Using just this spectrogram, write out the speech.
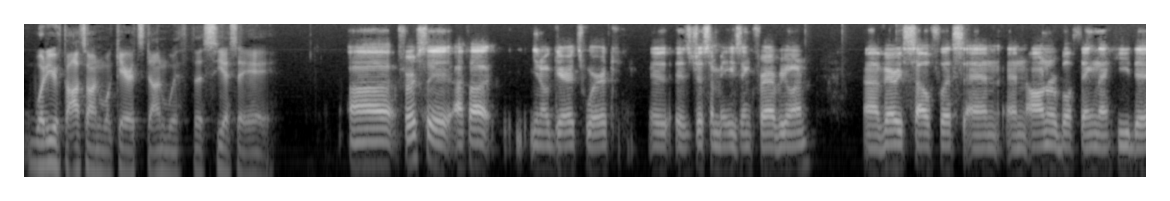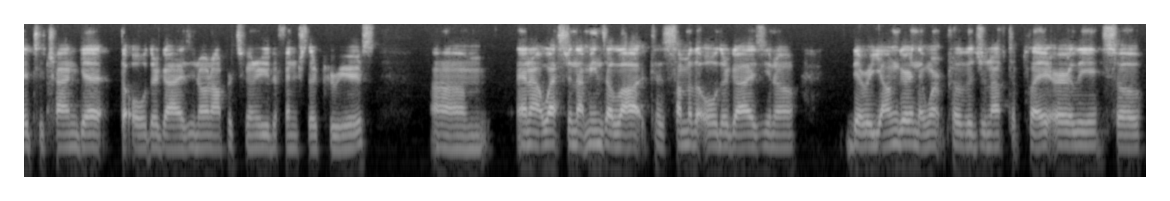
what are your thoughts on what Garrett's done with the CSAA? Uh, firstly, I thought you know Garrett's work is, is just amazing for everyone. Uh, very selfless and an honorable thing that he did to try and get the older guys, you know, an opportunity to finish their careers. Um, and at Western, that means a lot because some of the older guys, you know, they were younger and they weren't privileged enough to play early, so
